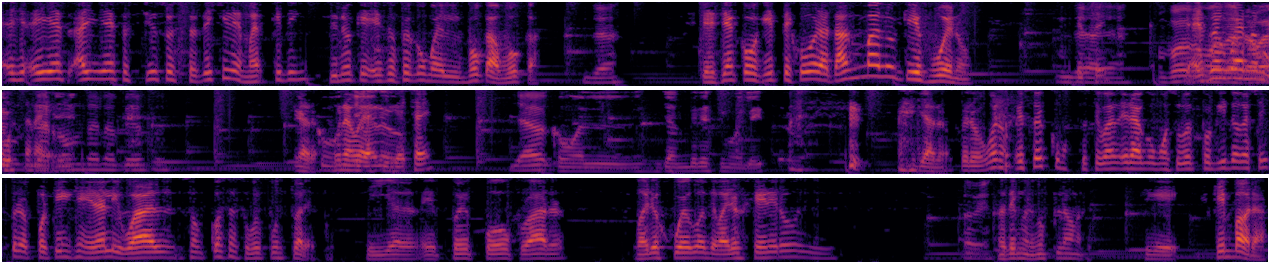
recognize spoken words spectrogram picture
ella haya sido su estrategia de marketing, sino que eso fue como el boca a boca. Ya. Que decían como que este juego era tan malo que es bueno. Ya, ¿Cachai? ya. Weas de no me Rum- gustan a de mí. Rum de los videojuegos. Claro, Como una wea así. ¿cachai? Ya, Como el Yandere Simulator. claro, pero bueno, eso es como, igual era como súper poquito, ¿cachai? Pero porque en general igual son cosas súper puntuales. pues. Sí, ya, eh, puedo, puedo probar varios juegos de varios géneros y está bien. no tengo ningún problema con eso. Así que, ¿quién va ahora?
